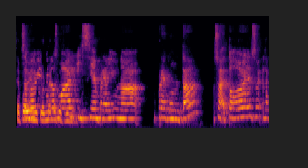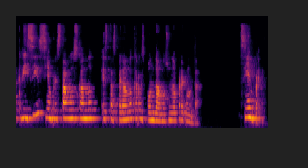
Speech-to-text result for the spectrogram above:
Se puede, vivir, menos, mal y siempre hay una pregunta, o sea, todo eso, la crisis siempre está buscando, está esperando que respondamos una pregunta. Siempre.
